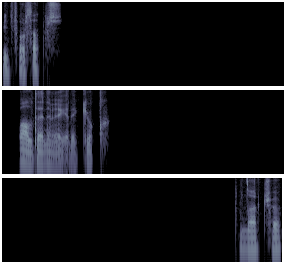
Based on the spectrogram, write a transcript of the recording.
Windforce atmış. Bal denemeye gerek yok. Bunlar çöp.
